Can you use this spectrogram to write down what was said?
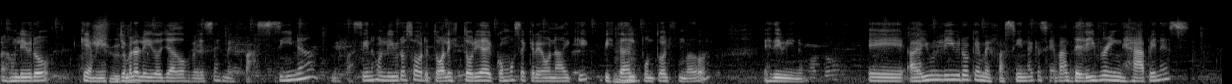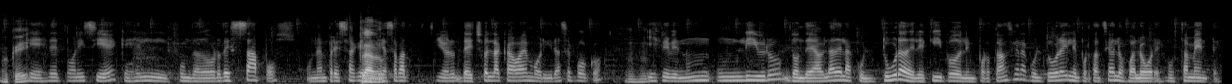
es un libro que a mí, yo me lo he leído ya dos veces, me fascina, me fascina, es un libro sobre toda la historia de cómo se creó Nike, vista desde el punto del fundador, es divino. Eh, hay un libro que me fascina que se llama Delivering Happiness, que es de Tony Sie, que es el fundador de Sapos, una empresa que Claro. vendía zapatos. Señor, de hecho, él acaba de morir hace poco y escribiendo un, un libro donde habla de la cultura del equipo, de la importancia de la cultura y la importancia de los valores, justamente,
